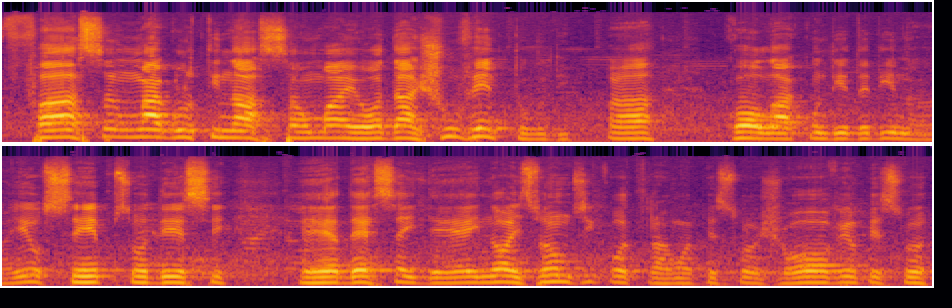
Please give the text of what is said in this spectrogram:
faça uma aglutinação maior da juventude para colar com Dida de não. Eu sempre sou desse, é, dessa ideia e nós vamos encontrar uma pessoa jovem, uma pessoa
